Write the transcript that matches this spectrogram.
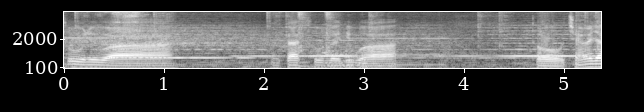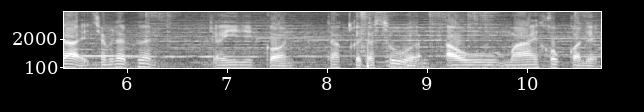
สู้ดีกว่าไม่กล้าสู้เลยดีกว่าโธ่ใช้ไม่ได้ใช้ไม่ได้เพื่อนใจเย็นๆก่อนถ้าเกิดจะสู้อะเอาไม้ครบก่อนเดี๋ยว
